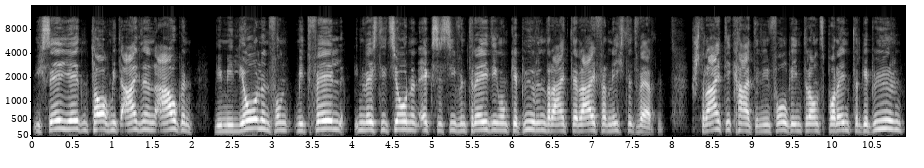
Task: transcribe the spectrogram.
Ich sehe jeden Tag mit eigenen Augen, wie Millionen von mit Fehlinvestitionen, exzessiven Trading und Gebührenreiterei vernichtet werden. Streitigkeiten infolge intransparenter Gebühren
